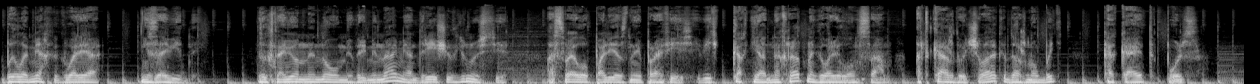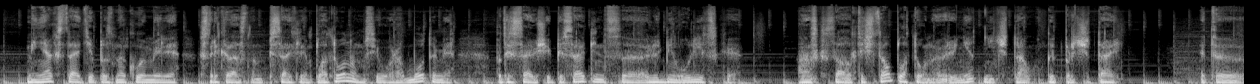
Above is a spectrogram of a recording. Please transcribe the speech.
была, мягко говоря, незавидной. Вдохновенный новыми временами, Андрей еще в юности осваивал полезные профессии. Ведь, как неоднократно говорил он сам, от каждого человека должно быть какая-то польза. Меня, кстати, познакомили прекрасным писателем Платоном, с его работами. Потрясающая писательница Людмила Улицкая. Она сказала, ты читал Платона? Я говорю, нет, не читал. Он говорит, прочитай. Это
